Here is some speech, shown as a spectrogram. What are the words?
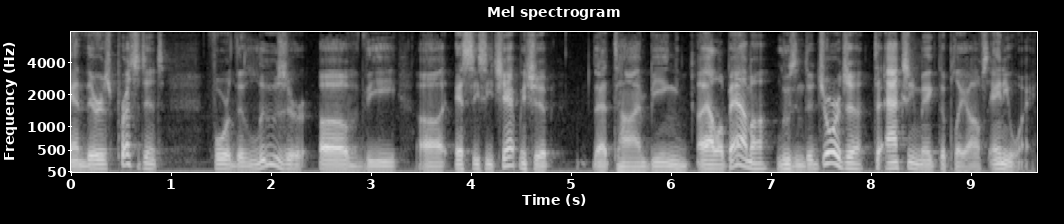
And there is precedent for the loser of the uh, SEC championship, that time being Alabama, losing to Georgia to actually make the playoffs anyway.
